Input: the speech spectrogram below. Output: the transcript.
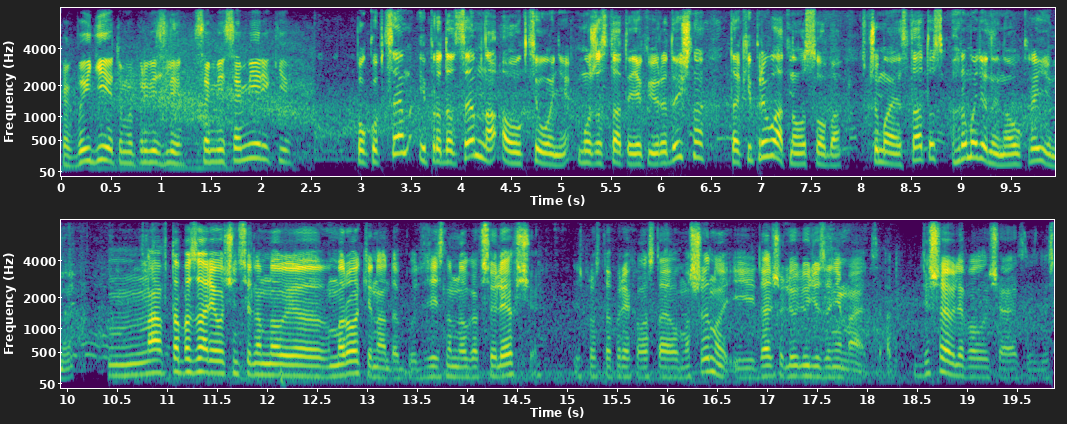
Как бы идею эту мы привезли сами с Америки, Покупцем і продавцем на аукціоні може стати як юридична, так і приватна особа, що має статус громадянина України. М, На автобазаре очень сильно много мороки надо будет. Здесь намного все легче. Здесь просто приехал, оставил машину, и дальше лю- люди занимаются. Дешевле получается здесь.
